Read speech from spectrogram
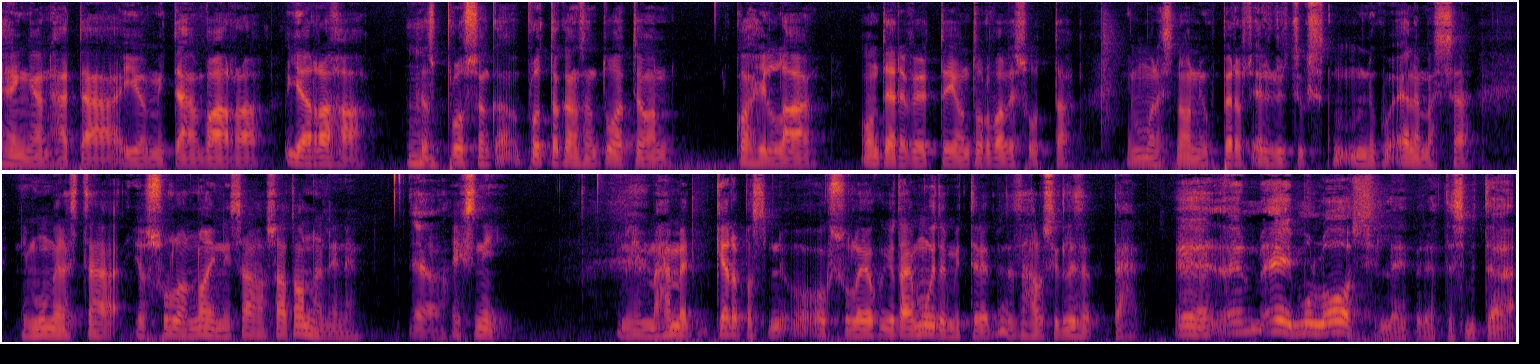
hengen hätää, ei ole mitään vaaraa ja rahaa. Mm. Jos bruttokansantuote on kohillaan, on terveyttä ja on turvallisuutta, niin mun mielestä ne on niin perusedellytykset niin elämässä. Niin mun mielestä, jos sulla on noin, niin sä, sä oot onnellinen. Yeah. Eikö niin? Niin mä hämmet, kerropas, onko sulla joku, jotain muita mittareita, mitä sä haluaisit lisätä tähän? Ei, ei, ei mulla ole silleen periaatteessa mitään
